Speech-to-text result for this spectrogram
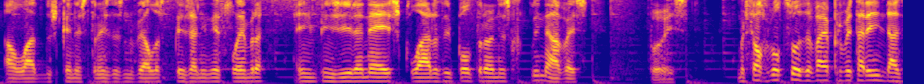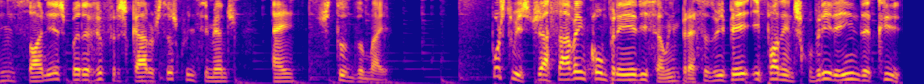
Ao lado dos canastrões das novelas de quem já ninguém se lembra a impingir anéis, colares e poltronas reclináveis. Pois, Marcelo Rebelo de Sousa vai aproveitar ainda as insónias para refrescar os seus conhecimentos em estudo do meio. Posto isto, já sabem, comprem a edição impressa do IP e podem descobrir ainda que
